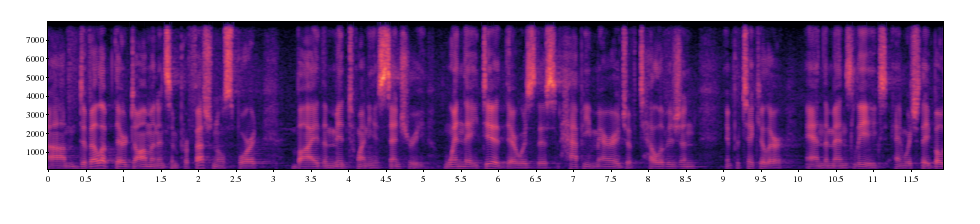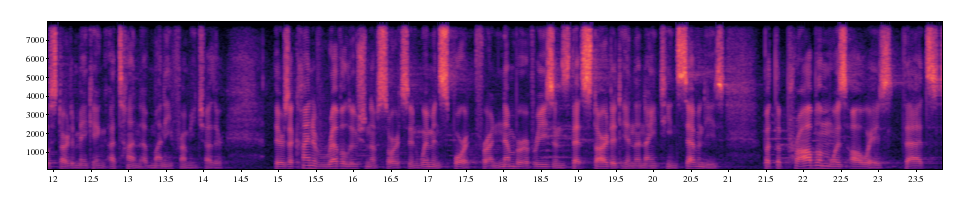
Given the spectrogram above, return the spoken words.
um, developed their dominance in professional sport by the mid 20th century. When they did, there was this happy marriage of television in particular and the men's leagues, in which they both started making a ton of money from each other there's a kind of revolution of sorts in women's sport for a number of reasons that started in the 1970s. But the problem was always that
